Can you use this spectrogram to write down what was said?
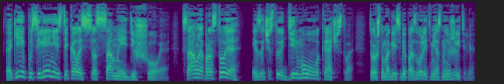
В такие поселения стекалось все самое дешевое, самое простое и зачастую дерьмового качества, то, что могли себе позволить местные жители.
